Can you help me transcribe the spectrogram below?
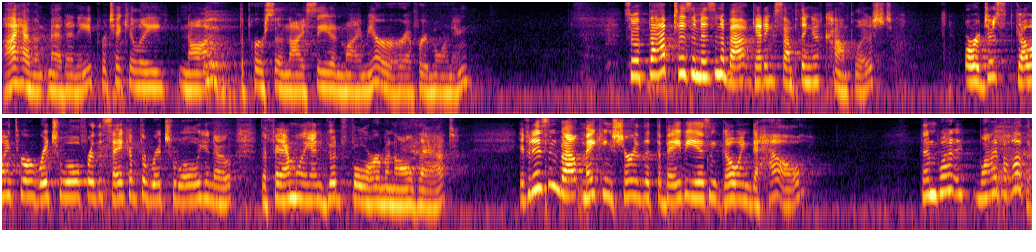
I haven't met any, particularly not the person I see in my mirror every morning. So, if baptism isn't about getting something accomplished, or just going through a ritual for the sake of the ritual, you know, the family in good form and all that, if it isn't about making sure that the baby isn't going to hell, then what, why bother?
